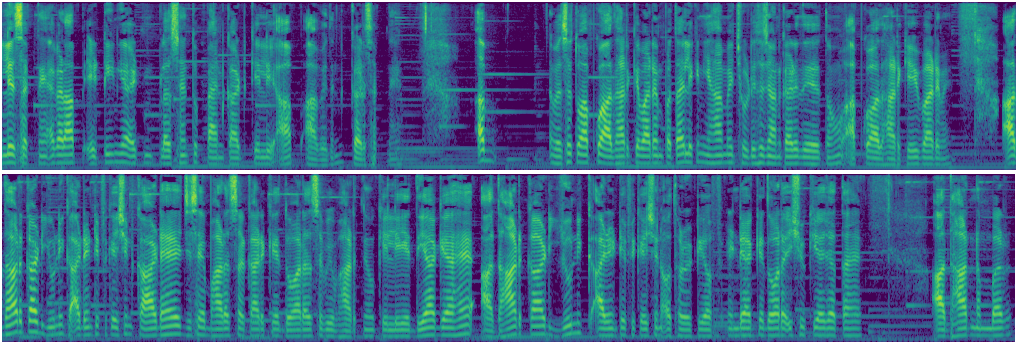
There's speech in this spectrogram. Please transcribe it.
ले सकते हैं। अगर आप 18 या 18 प्लस हैं तो पैन कार्ड के लिए आप आवेदन कर सकते हैं। अब, वैसे तो आपको आधार के बारे में पता है, लेकिन यहाँ मैं छोटी सी जानकारी दे देता हूँ आपको आधार के भी बारे में। Aadhaar card unique identification card है, जिसे भारत सरकार के द्वारा सभी भारतीयों के लिए दिया गया है। Aadhaar card unique identification authority of India के द्वारा इशू किया जाता है। आधार नंबर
